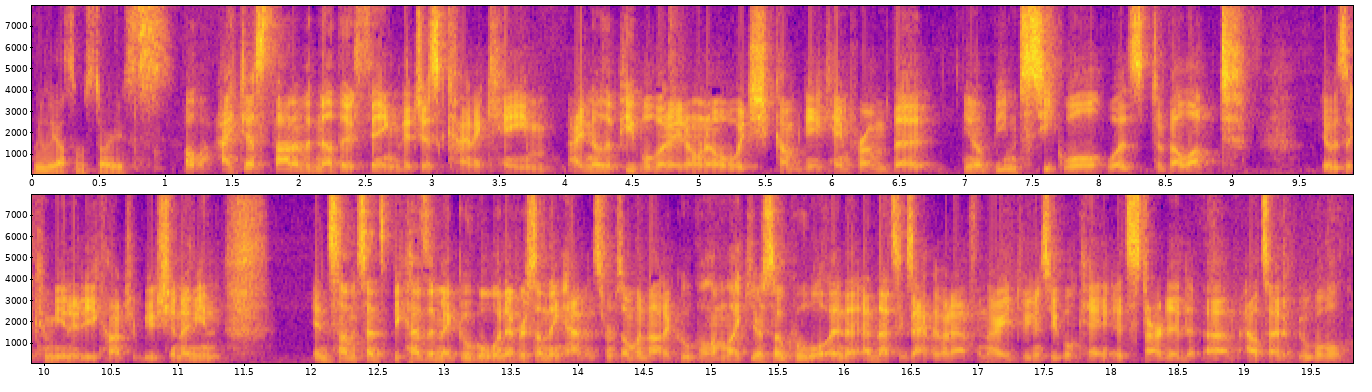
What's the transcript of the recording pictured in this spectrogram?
really awesome stories. Oh, I just thought of another thing that just kind of came. I know the people, but I don't know which company it came from. The you know Beam SQL was developed. It was a community contribution. I mean, in some sense, because I'm at Google, whenever something happens from someone not at Google, I'm like, "You're so cool," and and that's exactly what happened. Right, Beam SQL came. It started um, outside of Google,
